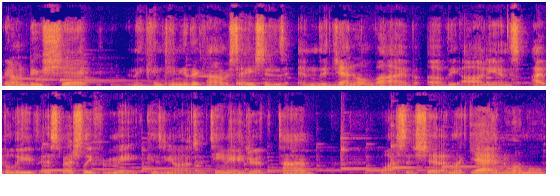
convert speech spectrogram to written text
They don't do shit. And they continue their conversations. And the general vibe of the audience, I believe, especially for me, because, you know, I was a teenager at the time, watch this shit. I'm like, yeah, normal.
